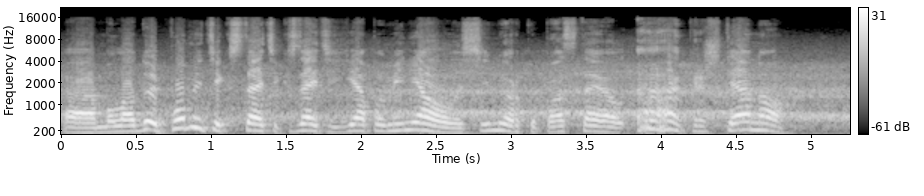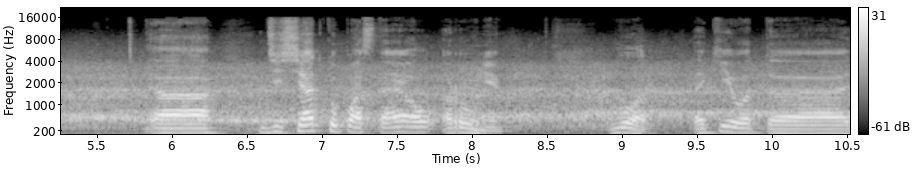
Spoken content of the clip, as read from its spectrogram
э, молодой. Помните, кстати, кстати, я поменял семерку, поставил Криштиану, э, десятку поставил Руни. Вот. Такие вот э,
